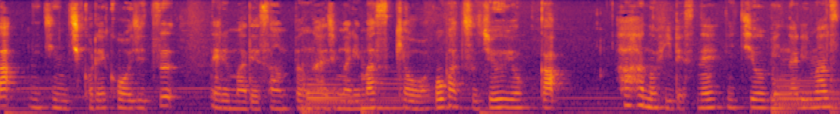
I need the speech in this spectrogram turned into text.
は日日これ口実寝るまで3分始まります。今日は5月14日。母の日ですね。日曜日になります、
